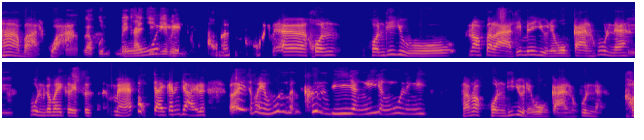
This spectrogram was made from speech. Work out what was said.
ห้าบาทกว่าอ่าแล้วคุณไม่ขายจริงใช่ไหมโอ้ยคนเออคนคนที่อยู่นอกตลาดที่ไม่ได้อยู่ในวงการหุ้นนะอืม หุ้นก็ไม่เคยซื้อแหมตกใจกันใหญ่เลย เอ้ยทำไมหุ้นมันขึ้นดีอย่างนี้อย่างงู้นอย่างนี้สำหรับคนที่อยู่ในวงการหุ้นน่ะเขา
